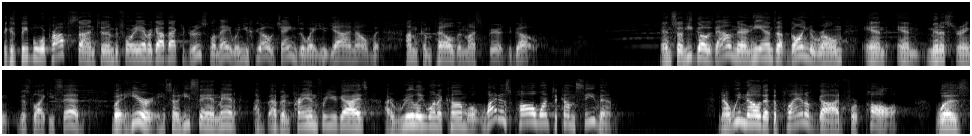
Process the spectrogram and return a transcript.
Because people were prophesying to him before he ever got back to Jerusalem. Hey, when you go, chains await you. Yeah, I know, but I'm compelled in my spirit to go. And so he goes down there and he ends up going to Rome and, and ministering just like he said. But here, so he's saying, Man, I've, I've been praying for you guys. I really want to come. Well, why does Paul want to come see them? Now, we know that the plan of God for Paul was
